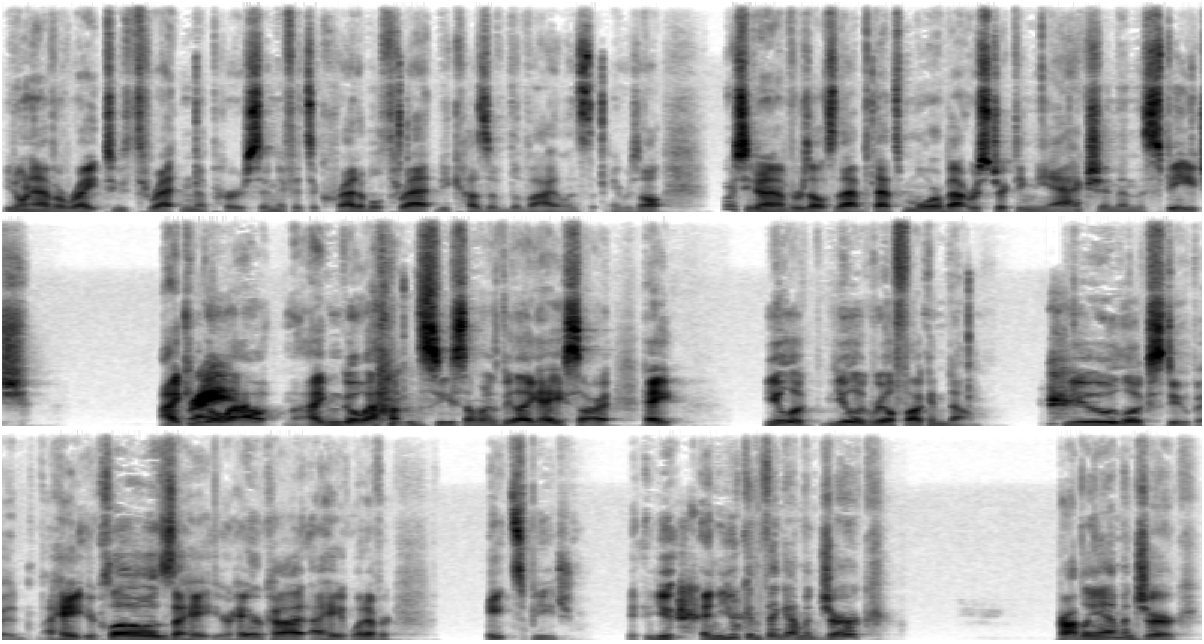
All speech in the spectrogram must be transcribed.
you don't have a right to threaten a person if it's a credible threat because of the violence that may result of course you don't have results of that but that's more about restricting the action than the speech i can right. go out i can go out and see someone and be like hey sorry hey you look you look real fucking dumb you look stupid. I hate your clothes. I hate your haircut. I hate whatever. Hate speech. You and you can think I'm a jerk. Probably am a jerk,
